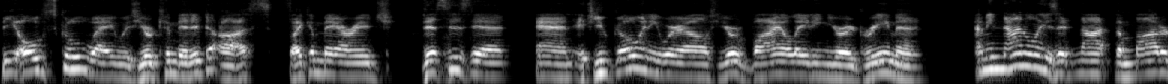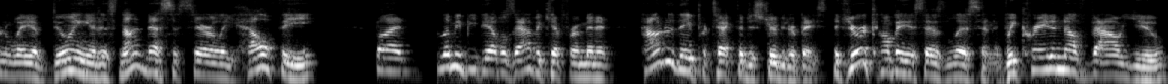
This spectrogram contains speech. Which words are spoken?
the old school way was you're committed to us. It's like a marriage. This is it. And if you go anywhere else, you're violating your agreement. I mean, not only is it not the modern way of doing it, it's not necessarily healthy, but let me be devil's advocate for a minute how do they protect the distributor base? If you're a company that says, listen, if we create enough value,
